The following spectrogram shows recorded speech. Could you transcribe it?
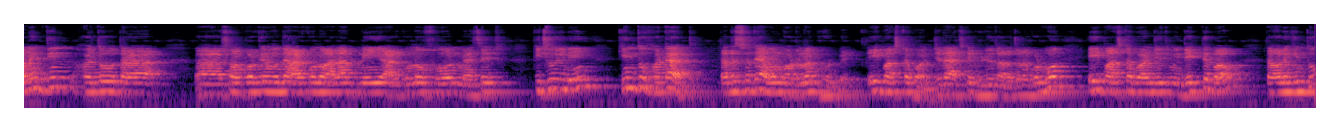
অনেক দিন হয়তো তারা সম্পর্কের মধ্যে আর কোনো আলাপ নেই, আর কোনো ফোন মেসেজ কিছুই নেই। কিন্তু হঠাৎ তাদের সাথে এমন ঘটনা ঘটবে। এই পাঁচটা পয়েন্ট যেটা আজকের ভিডিওতে আলোচনা করব, এই পাঁচটা পয়েন্ট যদি তুমি দেখতে পাও, তাহলে কিন্তু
